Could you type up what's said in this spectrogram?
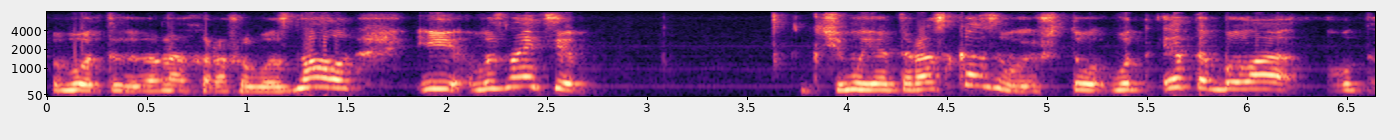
Вот, она хорошо его знала. И вы знаете, к чему я это рассказываю, что вот это была, вот,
